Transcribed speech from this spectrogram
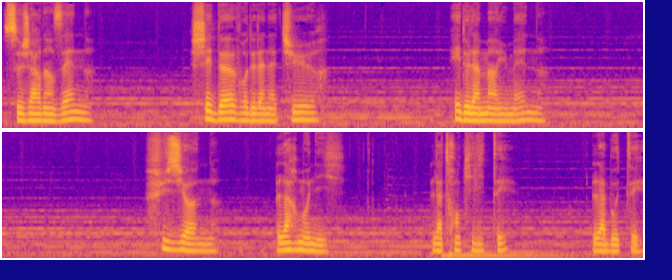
Ce jardin zen, chef-d'œuvre de la nature, et de la main humaine fusionne l'harmonie, la tranquillité, la beauté,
